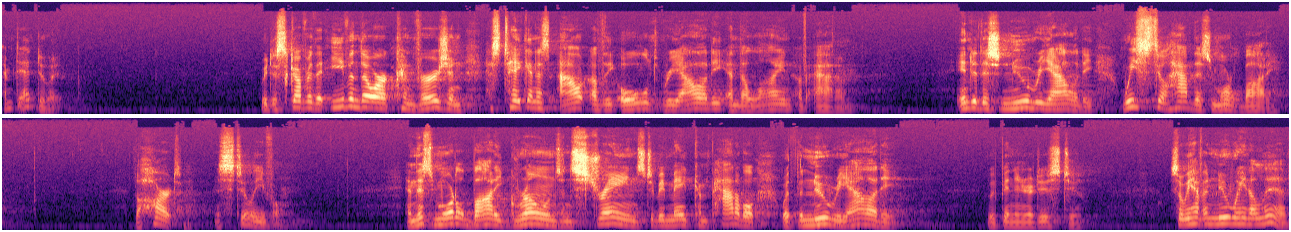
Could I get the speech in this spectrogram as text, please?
I'm dead to it we discover that even though our conversion has taken us out of the old reality and the line of Adam into this new reality, we still have this mortal body. The heart is still evil. And this mortal body groans and strains to be made compatible with the new reality we've been introduced to. So we have a new way to live.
